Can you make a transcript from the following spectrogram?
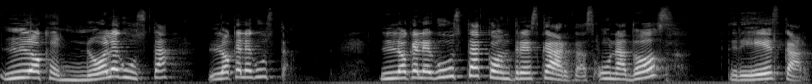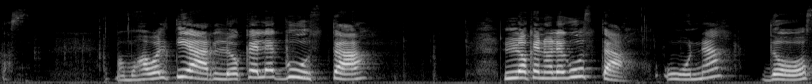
lo que no le gusta, lo que le gusta. Lo que le gusta con tres cartas. Una, dos, tres cartas. Vamos a voltear lo que le gusta. Lo que no le gusta. Una, dos,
